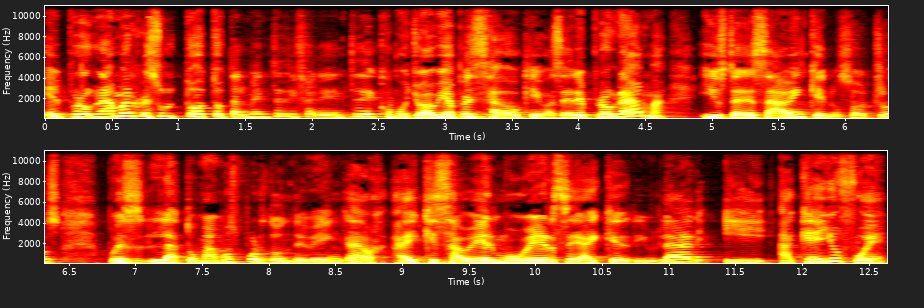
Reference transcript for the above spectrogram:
el programa resultó totalmente diferente de como yo había pensado que iba a ser el programa. Y ustedes saben que nosotros, pues, la tomamos por donde venga. Hay que saber moverse, hay que driblar. Y aquello fue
